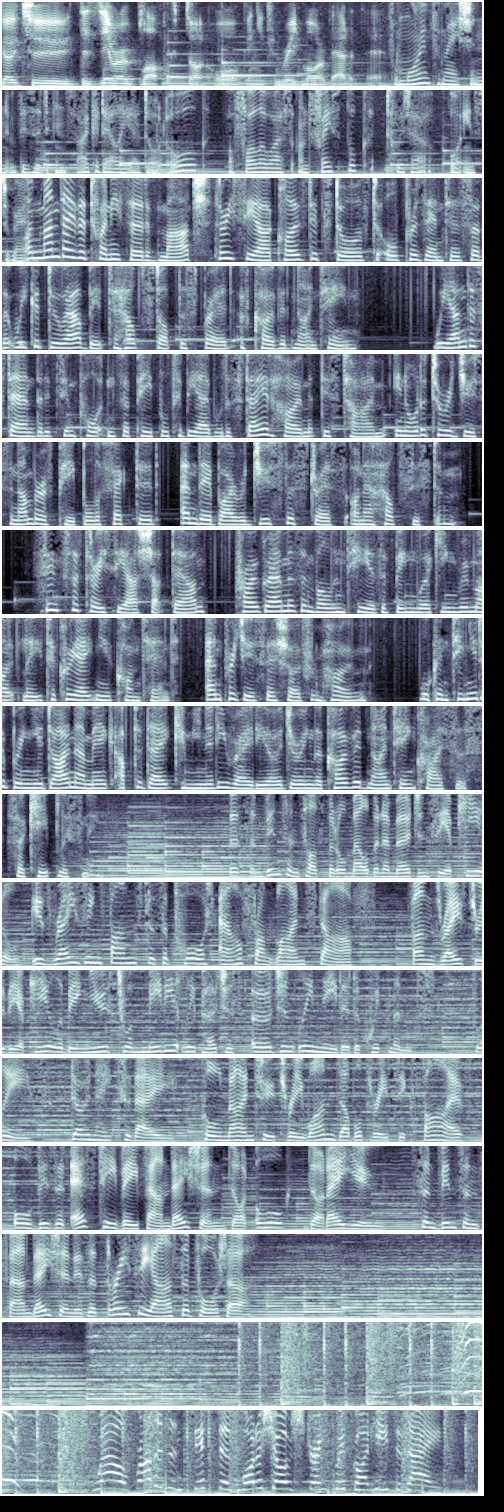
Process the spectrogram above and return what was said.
go to thezeroblock.org and you can read more about it there. For more information, visit inpsychedelia.org or follow us on Facebook, Twitter, or Instagram. On Monday, the 23rd of March, 3CR closed its doors to all presenters so that we could do our bit to help stop the spread of COVID 19. We understand that it's important for people to be able to stay at home at this time in order to reduce the number of people affected and thereby reduce the stress on our health system. Since the 3CR shutdown, programmers and volunteers have been working remotely to create new content and produce their show from home. We'll continue to bring you dynamic, up to date community radio during the COVID 19 crisis, so keep listening. The St Vincent's Hospital Melbourne Emergency Appeal is raising funds to support our frontline staff. Funds raised through the appeal are being used to immediately purchase urgently needed equipment. Please Donate today. Call 9231 3365 or visit stvfoundation.org.au. St Vincent's Foundation is a 3CR supporter. Well, brothers and sisters, what a show of strength we've got here today.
